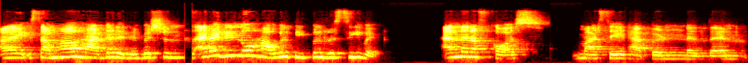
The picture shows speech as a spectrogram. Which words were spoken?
I somehow had that inhibition and I didn't know how will people receive it. And then of course Marseille happened and then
